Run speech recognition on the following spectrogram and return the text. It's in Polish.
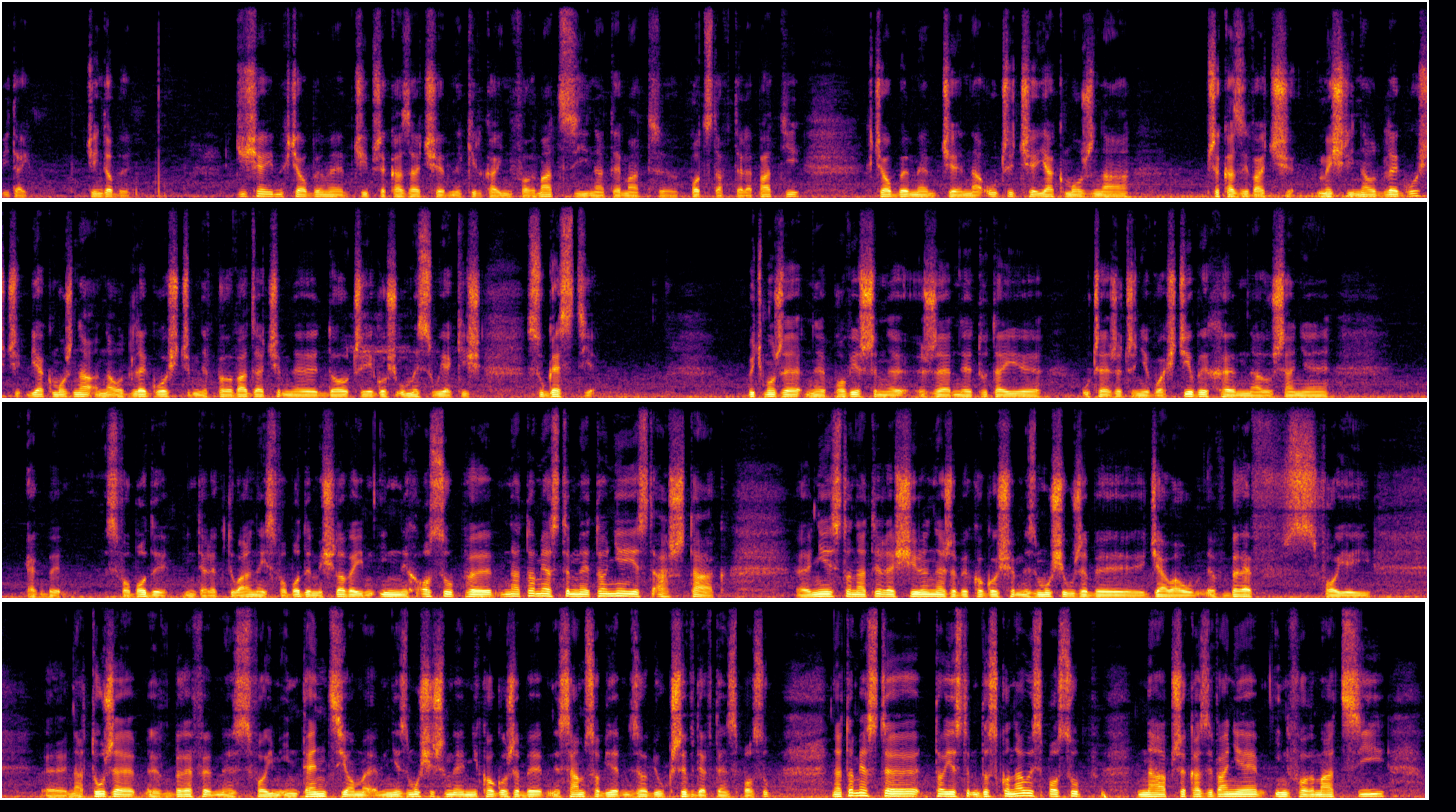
Witaj, dzień dobry. Dzisiaj chciałbym Ci przekazać kilka informacji na temat podstaw telepatii. Chciałbym Cię nauczyć, jak można przekazywać myśli na odległość, jak można na odległość wprowadzać do czyjegoś umysłu jakieś sugestie. Być może powiesz, że tutaj uczę rzeczy niewłaściwych, naruszanie jakby swobody intelektualnej, swobody myślowej innych osób, natomiast to nie jest aż tak. Nie jest to na tyle silne, żeby kogoś zmusił, żeby działał wbrew swojej e, naturze, wbrew swoim intencjom. Nie zmusisz nikogo, żeby sam sobie zrobił krzywdę w ten sposób. Natomiast e, to jest doskonały sposób na przekazywanie informacji,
